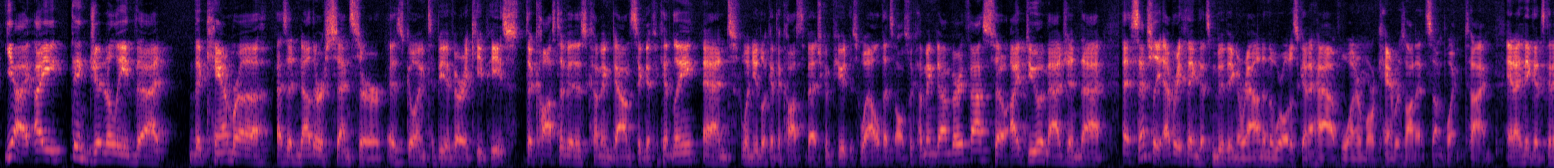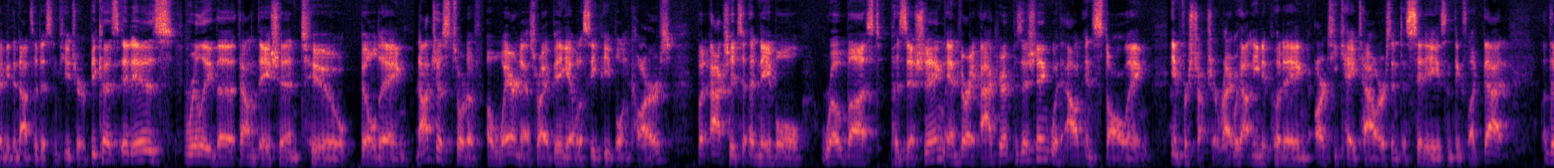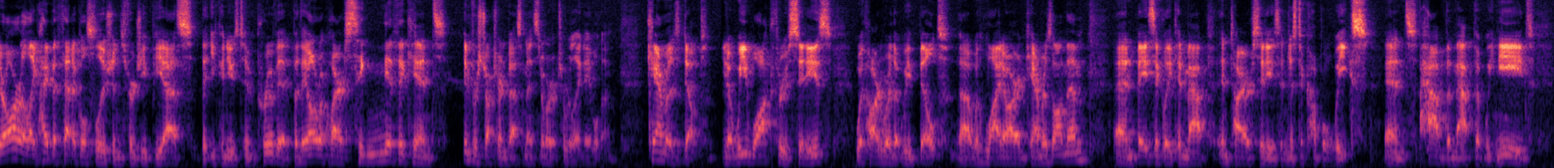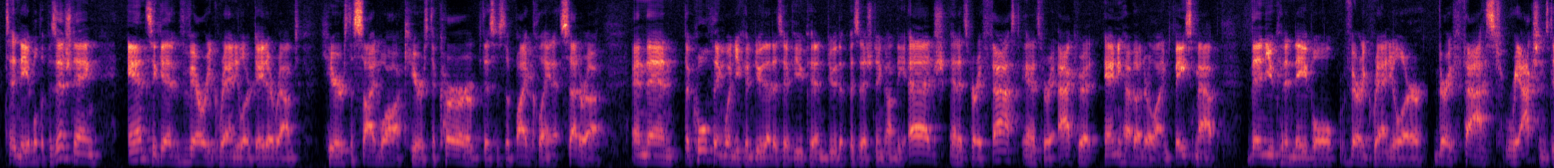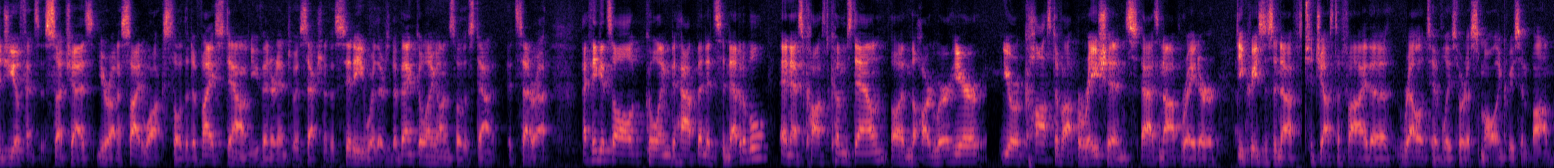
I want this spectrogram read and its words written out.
Yeah, I think generally that the camera as another sensor is going to be a very key piece. The cost of it is coming down significantly. And when you look at the cost of edge compute as well, that's also coming down very fast. So I do imagine that essentially everything that's moving around in the world is going to have one or more cameras on it at some point in time. And I think it's going to be the not so distant future because it is really the foundation to building not just sort of awareness, right? Being able to see people in cars but actually to enable robust positioning and very accurate positioning without installing infrastructure, right? Without needing to putting RTK towers into cities and things like that. There are like hypothetical solutions for GPS that you can use to improve it, but they all require significant infrastructure investments in order to really enable them. Cameras don't. You know, we walk through cities with hardware that we've built uh, with lidar and cameras on them, and basically can map entire cities in just a couple weeks and have the map that we need to enable the positioning and to get very granular data around here's the sidewalk, here's the curb, this is the bike lane, etc. And then the cool thing when you can do that is if you can do the positioning on the edge and it's very fast and it's very accurate and you have the underlying base map, then you can enable very granular, very fast reactions to geofences, such as you're on a sidewalk, slow the device down, you've entered into a section of the city where there's an event going on, slow this down, etc. I think it's all going to happen. It's inevitable. And as cost comes down on the hardware here, your cost of operations as an operator decreases enough to justify the relatively sort of small increase in BOM.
